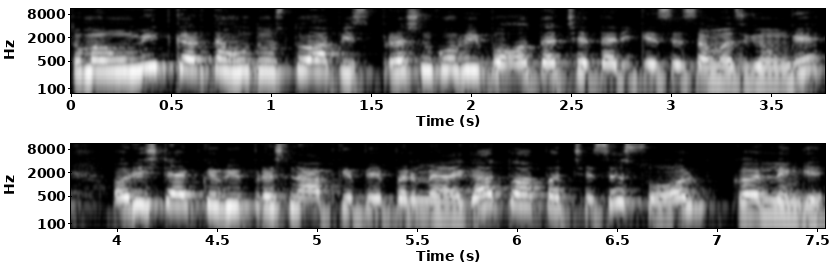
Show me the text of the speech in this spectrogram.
तो मैं उम्मीद करता हूँ दोस्तों, आप इस प्रश्न को भी बहुत अच्छे तरीके से समझ गए होंगे, और इस टाइप के भी प्रश्न आपके पेपर में आएगा तो आप अच्छे से सॉल्व कर लेंगे।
